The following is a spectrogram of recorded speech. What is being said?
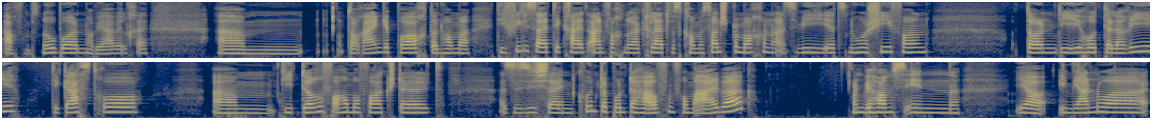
auch vom Snowboarden, habe ich auch welche, ähm, da reingebracht. Dann haben wir die Vielseitigkeit einfach nur erklärt, was kann man sonst noch machen, als wie jetzt nur Skifahren. Dann die Hotellerie, die Gastro, ähm, die Dörfer haben wir vorgestellt. Also es ist ein kunterbunter Haufen vom Arlberg. Und wir haben es ja, im Januar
